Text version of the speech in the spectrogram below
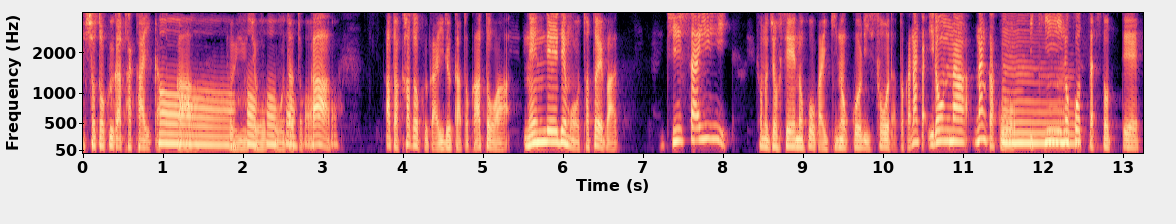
所得が高いかとか、そういう情報だとか、あとは家族がいるかとか、あとは年齢でも、例えば、小さい、その女性の方が生き残りそうだとか、なんかいろんな、なんかこう、生き残った人って、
